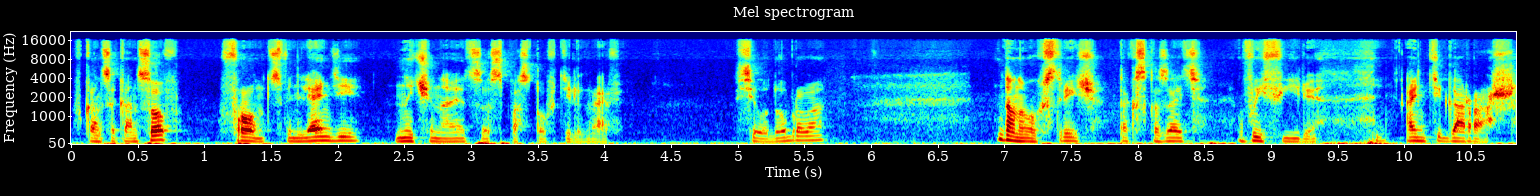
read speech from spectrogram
В конце концов, фронт с Финляндией начинается с постов в Телеграфе. Всего доброго. До новых встреч, так сказать, в эфире. Антигараж.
